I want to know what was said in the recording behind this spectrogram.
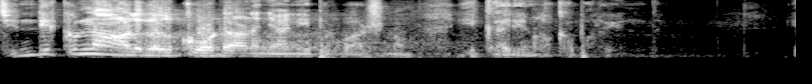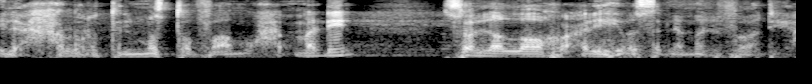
ചിന്തിക്കുന്ന ആളുകൾക്കോടാണ് ഞാൻ ഈ പ്രഭാഷണം ഈ കാര്യങ്ങളൊക്കെ പറയുന്നത്. ഇല ഹലറത്തിൽ മുസ്തഫ മുഹമ്മദിൻ സല്ലല്ലാഹു അലൈഹി വസല്ലം അൽ ഫാത്തിഹ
